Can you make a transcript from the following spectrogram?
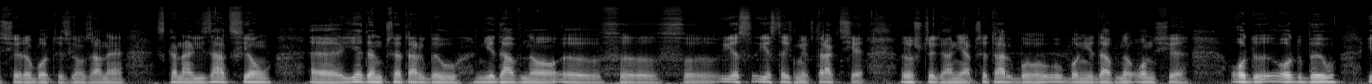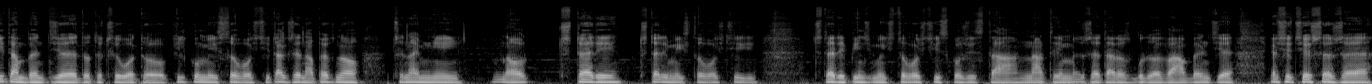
się roboty związane z kanalizacją. E, Jeden przetarg był niedawno, e, w, w, jest, jesteśmy w trakcie rozstrzygania przetargu, bo, bo niedawno on się od, odbył i tam będzie dotyczyło to kilku miejscowości, także na pewno przynajmniej no, cztery, cztery miejscowości 4-5 miejscowości skorzysta na tym, że ta rozbudowa będzie. Ja się cieszę, że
